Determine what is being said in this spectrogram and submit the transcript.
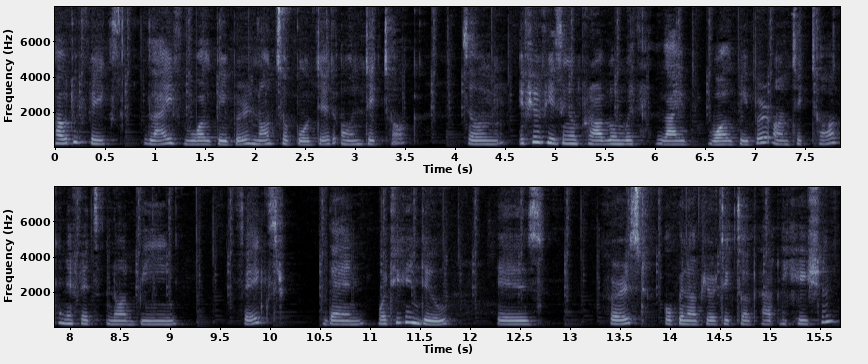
how to fix live wallpaper not supported on TikTok. So um, if you're facing a problem with live wallpaper on TikTok and if it's not being fixed, then what you can do is first open up your TikTok application.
